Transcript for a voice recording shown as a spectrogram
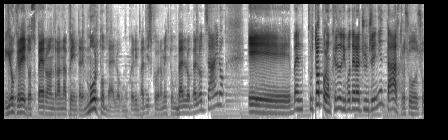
Io credo, spero lo andranno a vendere. Molto bello comunque, ribadisco, veramente un bello bello zaino. E beh, purtroppo non credo di poter aggiungere nient'altro su, su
